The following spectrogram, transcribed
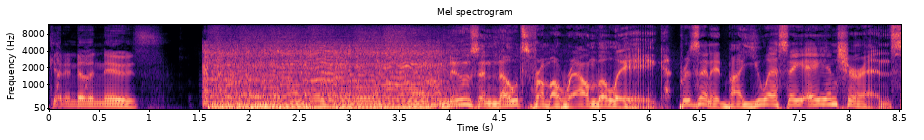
get into the news. News and notes from around the league. Presented by USAA Insurance.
